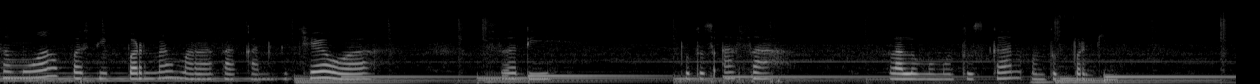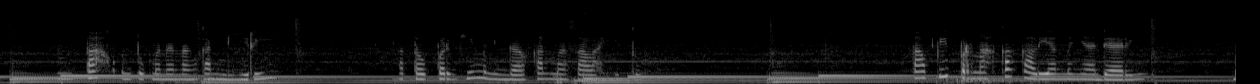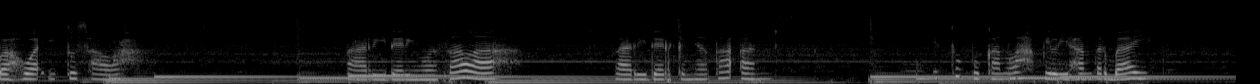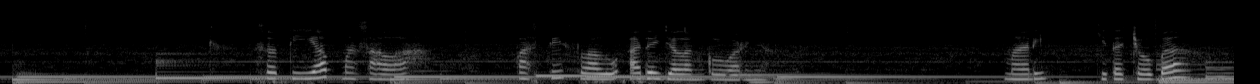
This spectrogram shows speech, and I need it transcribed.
Semua pasti pernah merasakan kecewa, sedih, putus asa, lalu memutuskan untuk pergi. Entah untuk menenangkan diri atau pergi meninggalkan masalah itu. Tapi pernahkah kalian menyadari bahwa itu salah? Lari dari masalah, lari dari kenyataan, itu bukanlah pilihan terbaik. Setiap masalah pasti selalu ada jalan keluarnya. Mari kita coba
